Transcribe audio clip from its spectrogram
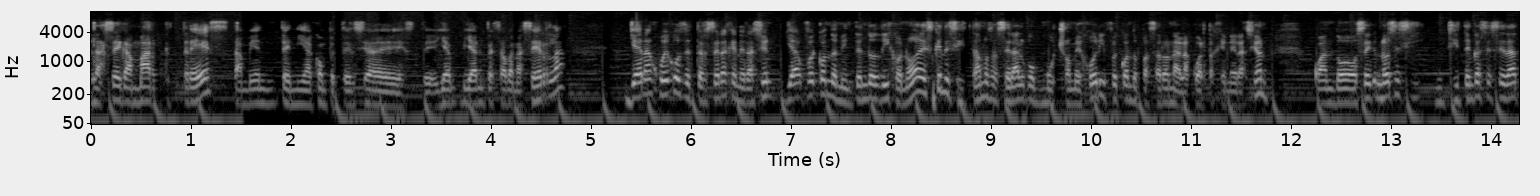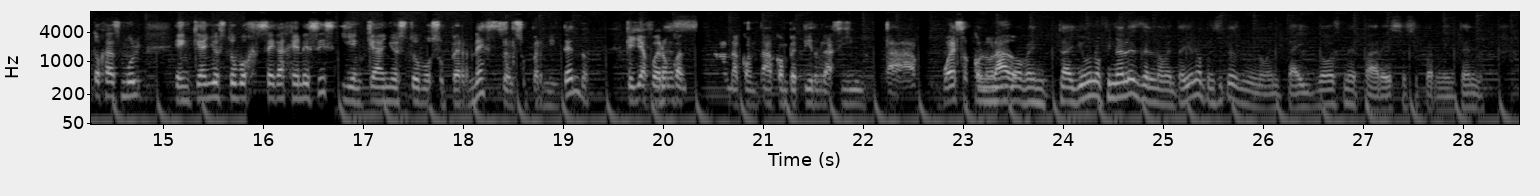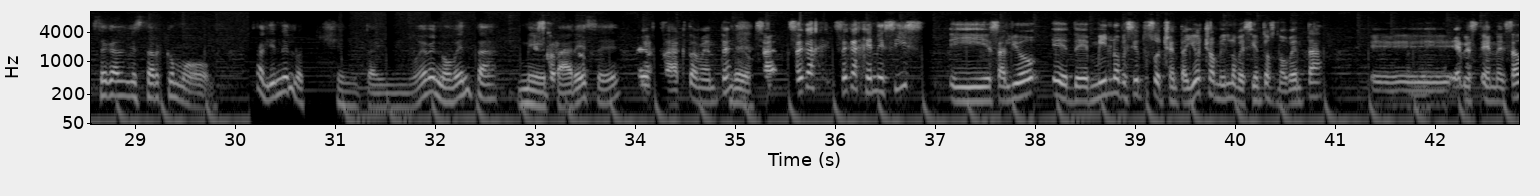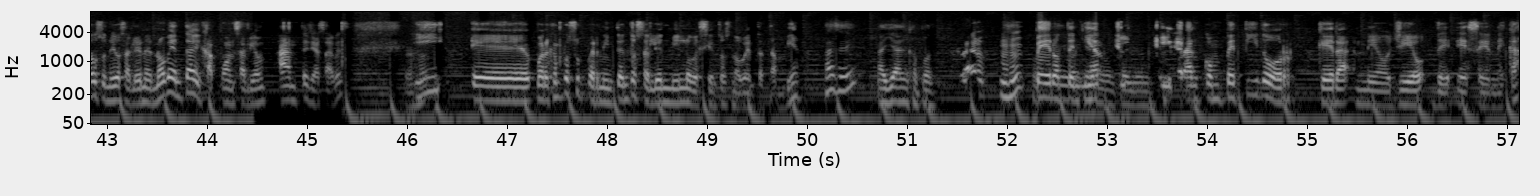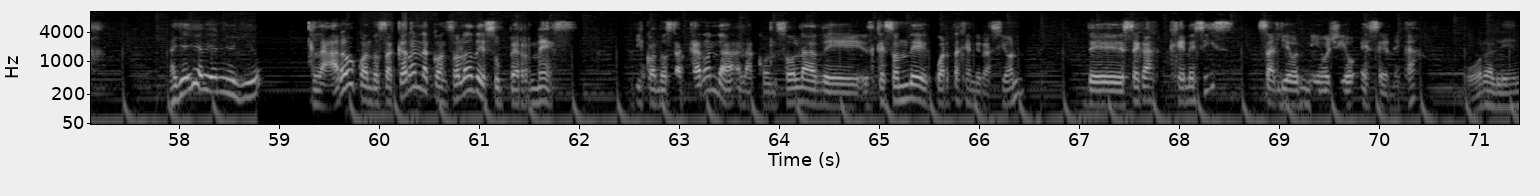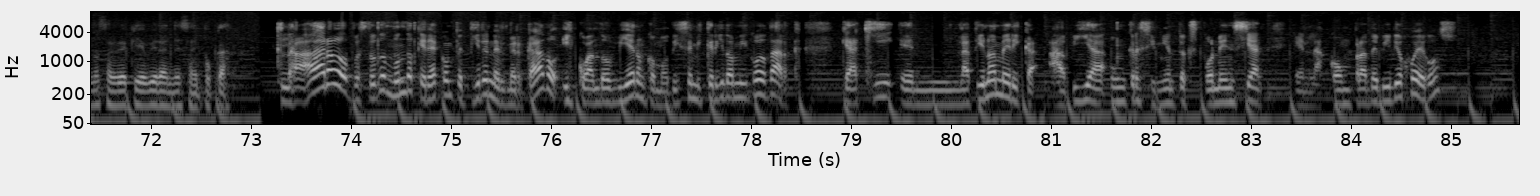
La Sega Mark III también tenía competencia, este, ya, ya empezaban a hacerla ya eran juegos de tercera generación. Ya fue cuando Nintendo dijo, no, es que necesitamos hacer algo mucho mejor y fue cuando pasaron a la cuarta generación. Cuando, no sé si, si tengas ese dato, Hasmul, en qué año estuvo Sega Genesis y en qué año estuvo Super NES, el Super Nintendo, que ya fueron cuando a, a, competir así a hueso colorado. 91, finales del 91, principios del 92 me parece Super Nintendo. Sega debe estar como salió en el 89, 90, me parece. Exactamente. Sega, Genesis y salió eh, de 1988 a 1990. Eh, en, Estados Unidos salió en el 90, en Japón salió antes, ya sabes. Y, eh, por ejemplo, Super Nintendo salió en 1990 también. Ah, sí, allá en Japón. Claro, pero tenían el, gran competidor que era Neo Geo de SNK. ¿Allá ya había Neo Geo? Claro, cuando sacaron la consola de Super NES y cuando sacaron la, consola de que son de cuarta generación de Sega Genesis, salió Neo Geo SNK. Órale, no sabía que ya hubiera en esa época. Claro, pues todo el mundo quería competir en el mercado y cuando vieron, como dice mi querido amigo Dark, que aquí en Latinoamérica había un crecimiento exponencial en la compra de videojuegos,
